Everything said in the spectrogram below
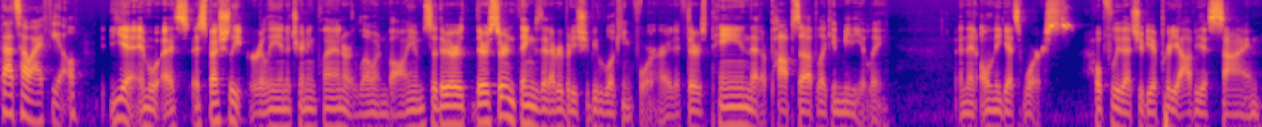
That's how I feel. Yeah, and especially early in a training plan or low in volume. So there, there are certain things that everybody should be looking for, right? If there's pain that it pops up like immediately, and then only gets worse, hopefully that should be a pretty obvious sign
